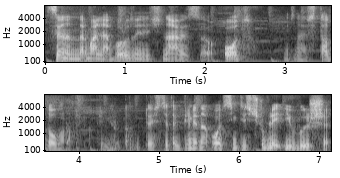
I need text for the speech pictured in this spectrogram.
Цены на нормальное оборудование начинаются от не знаю, 100 долларов, к примеру. Там. То есть это примерно от 7 тысяч рублей и выше.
